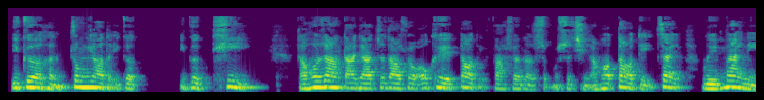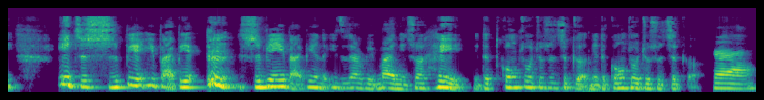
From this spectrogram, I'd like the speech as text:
一个很重要的一个一个 key，然后让大家知道说，OK，到底发生了什么事情，然后到底在 remind 你。一直十遍一百遍，十遍一百遍的一直在 remind 你说，嘿，你的工作就是这个，你的工作就是这个。对啊，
